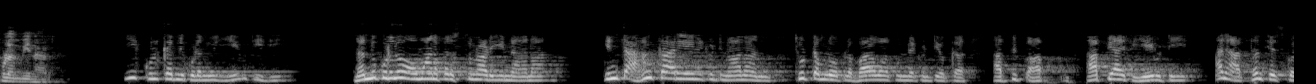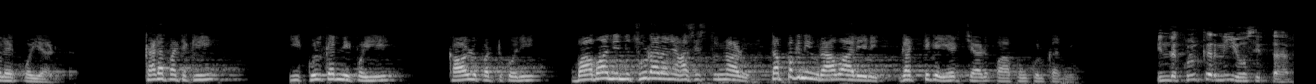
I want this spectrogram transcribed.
புலம்பினார் ఈ కుల్కర్ని కూడా నువ్వు ఏమిటి ఇది నన్ను కూడా అవమానపరుస్తున్నాడు ఈ నాన్న ఇంత అహంకారి అయినటువంటి నానాను చూడటం లోపల బాబాకు ఉన్నటువంటి యొక్క అప్పి- ఆప్- ఆప్యాయత ఏమిటి అని అర్థం చేసుకోలేకపోయాడు కడపటికి ఈ కుల్కర్ని పోయి కాళ్ళు పట్టుకొని బాబా నిన్ను చూడాలని ఆశిస్తున్నాడు తప్పక నీవు రావాలి అని గట్టిగా ఏడ్చాడు పాపం కుల్కర్ని இந்த குல்கர்னி யோசித்தார்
